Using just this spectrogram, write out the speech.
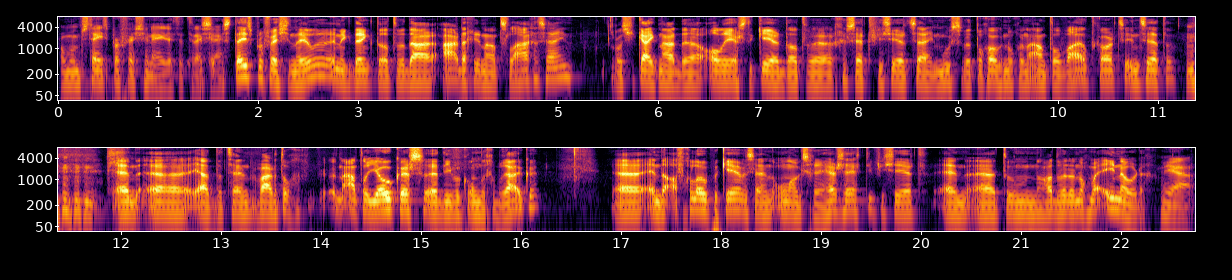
Om hem steeds professioneler te trekken. S- Steeds professioneler en ik denk dat we daar aardig in aan het slagen zijn. Als je kijkt naar de allereerste keer dat we gecertificeerd zijn, moesten we toch ook nog een aantal wildcards inzetten. En eh, ja, dat zijn, waren toch een aantal jokers eh, die we konden gebruiken. Eh, en de afgelopen keer, we zijn onlangs gehercertificeerd. En eh, toen hadden we er nog maar één nodig. ja.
